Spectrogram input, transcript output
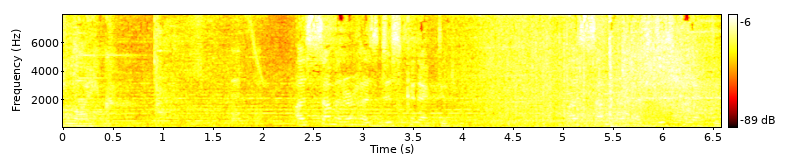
Godlike. A summoner has disconnected. A summoner has disconnected.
